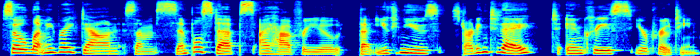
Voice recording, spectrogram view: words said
So let me break down some simple steps I have for you that you can use starting today to increase your protein.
